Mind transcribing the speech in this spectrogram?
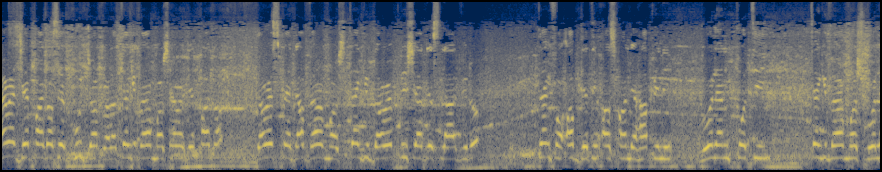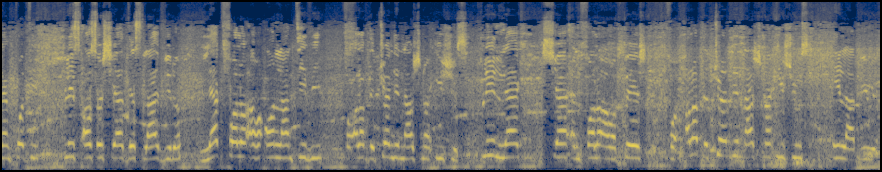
Aaron J. Parker said, good job, brother. Thank you very much, Aaron J. Parker. Doris spent that very much. Thank you, Doris. Please share this live video. Thanks for updating us on the happening. Roland Koti. Thank you very much, Roland Koti. Please also share this live video. Let's follow our online TV for all of the trending national issues. Please like, share, and follow our page for all of the trending national issues in Liberia.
